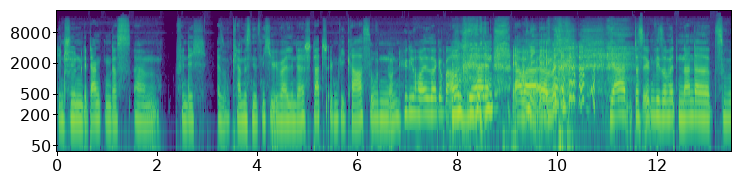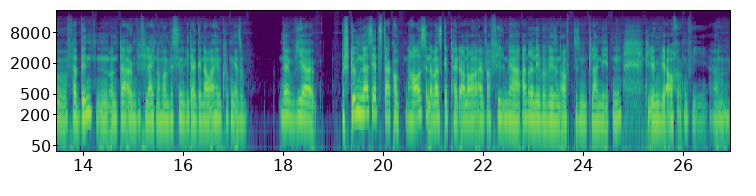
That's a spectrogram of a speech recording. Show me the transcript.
den schönen Gedanken, dass, ähm, finde ich, also klar müssen jetzt nicht überall in der Stadt irgendwie Grassoden und Hügelhäuser gebaut werden, aber ähm, ja, das irgendwie so miteinander zu verbinden und da irgendwie vielleicht noch mal ein bisschen wieder genauer hingucken. Also ne, wir bestimmen das jetzt, da kommt ein Haus hin, aber es gibt halt auch noch einfach viel mehr andere Lebewesen auf diesem Planeten, die irgendwie auch irgendwie ähm,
